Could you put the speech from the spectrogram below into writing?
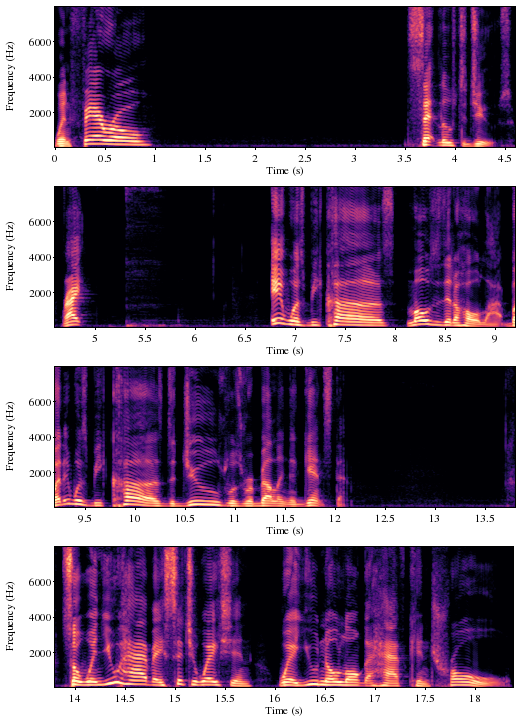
When Pharaoh set loose the Jews, right? It was because Moses did a whole lot, but it was because the Jews was rebelling against them. So when you have a situation where you no longer have control,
